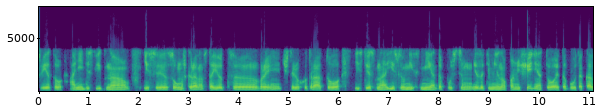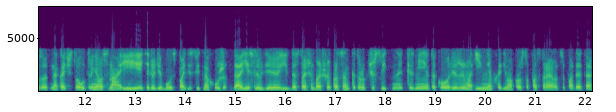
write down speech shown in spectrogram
свету, они действительно, если солнышко рано встает в районе 4 утра, то, естественно, если у них не, допустим, не затемнено помещение, то это будет оказывать на качество утреннего сна. И эти люди будут спать действительно хуже. Да, есть люди и достаточно большой процент, которые чувствительны к изменению такого режима, и им необходимо просто подстраиваться под это.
